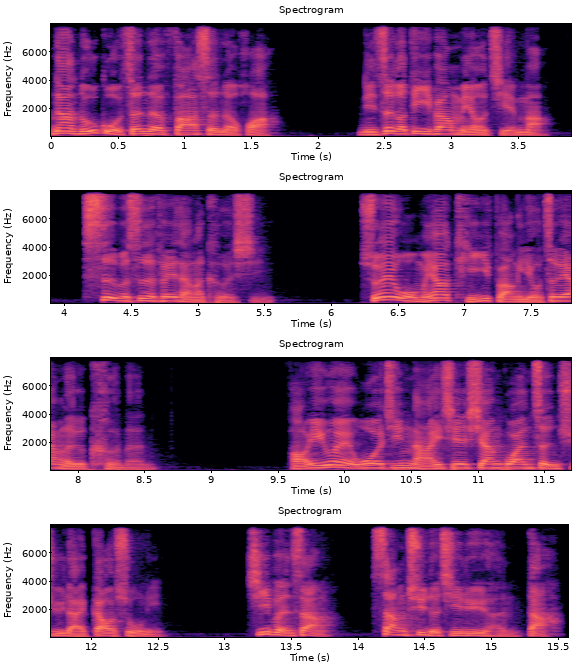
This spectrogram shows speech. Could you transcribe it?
那如果真的发生的话，你这个地方没有减码，是不是非常的可惜？所以我们要提防有这样的一个可能。好，因为我已经拿一些相关证据来告诉你，基本上上去的几率很大。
